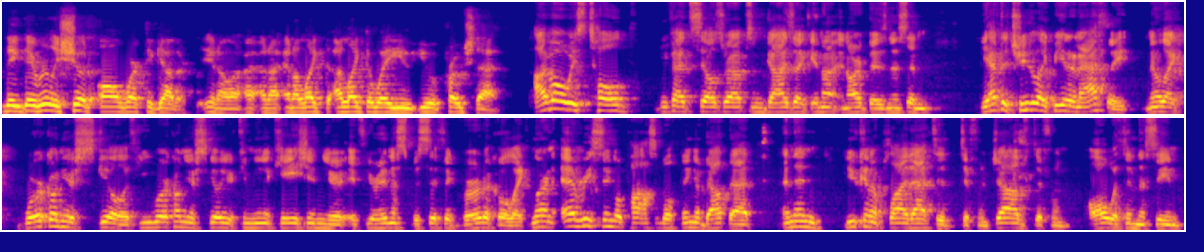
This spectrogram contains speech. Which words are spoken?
they, they really should all work together you know and I, and I like I like the way you you approach that. I've always told we've had sales reps and guys like in our in our business and you have to treat it like being an athlete. You know, like work on your skill. If you work on your skill, your communication, your if you're in a specific vertical, like learn every single possible thing about that, and then you can apply that to different jobs, different all within the same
